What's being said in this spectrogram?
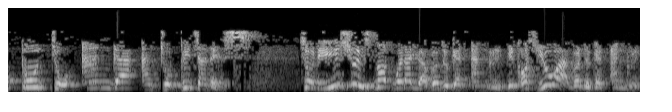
open to anger and to bitterness. So the issue is not whether you are going to get angry, because you are going to get angry.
